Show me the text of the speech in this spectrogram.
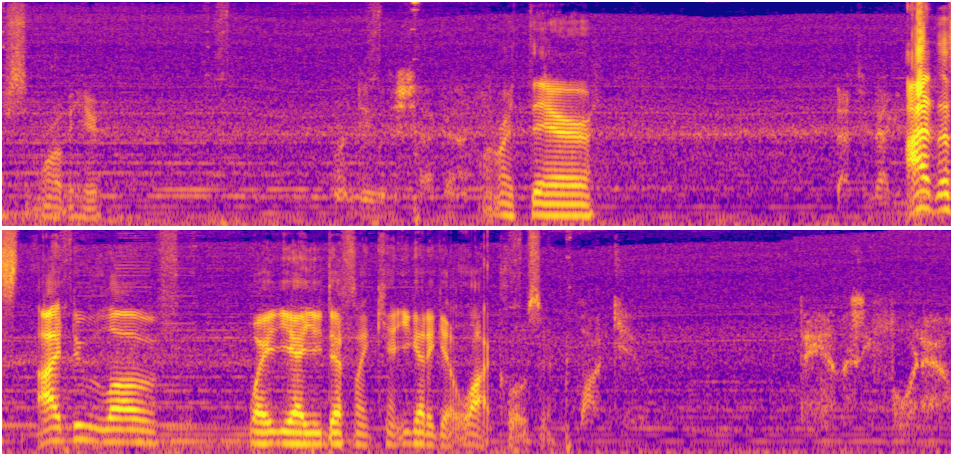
There's some more over here. One dude with a shotgun. One right there. That's a negative. I that's I do love. Wait, yeah, you definitely can't. You got to get a lot closer. One, two. Damn, I see four now.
